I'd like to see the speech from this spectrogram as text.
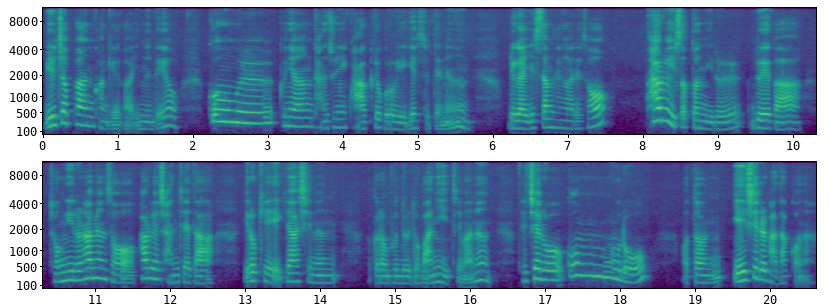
밀접한 관계가 있는데요. 꿈을 그냥 단순히 과학적으로 얘기했을 때는 우리가 일상생활에서 하루에 있었던 일을 뇌가 정리를 하면서 하루의 잔재다 이렇게 얘기하시는 그런 분들도 많이 있지만은 대체로 꿈으로 어떤 예시를 받았거나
